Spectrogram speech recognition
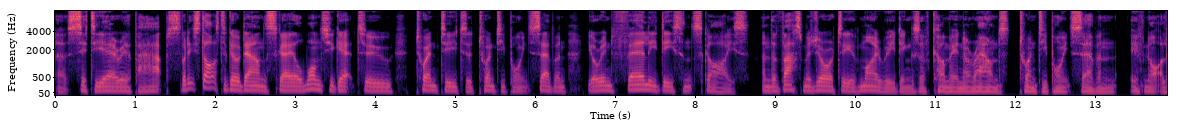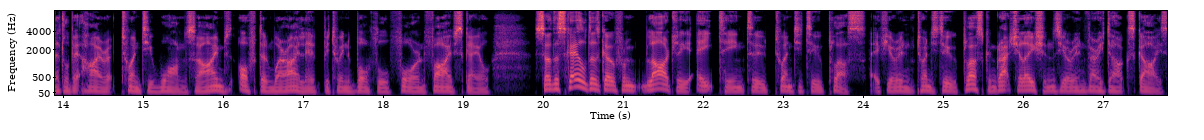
uh, city area, perhaps. But it starts to go down the scale. Once you get to 20 to 20.7, you're in fairly decent skies. And the vast majority of my readings have come in around 20.7, if not a little bit higher at 21. So I'm often where I live between the Bortle 4 and 5 scale. So the scale does go from largely 18 to 22 plus. If you're in 22 plus, congratulations, you're in very dark skies.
